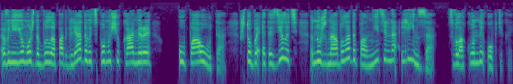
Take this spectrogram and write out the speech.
в нее можно было подглядывать с помощью камеры у Паута. Чтобы это сделать, нужна была дополнительно линза с волоконной оптикой.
